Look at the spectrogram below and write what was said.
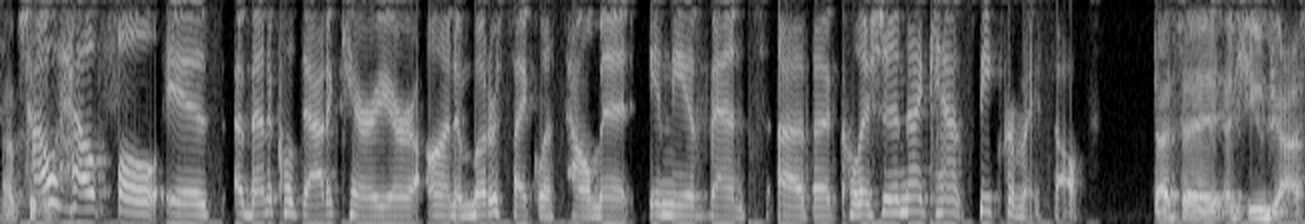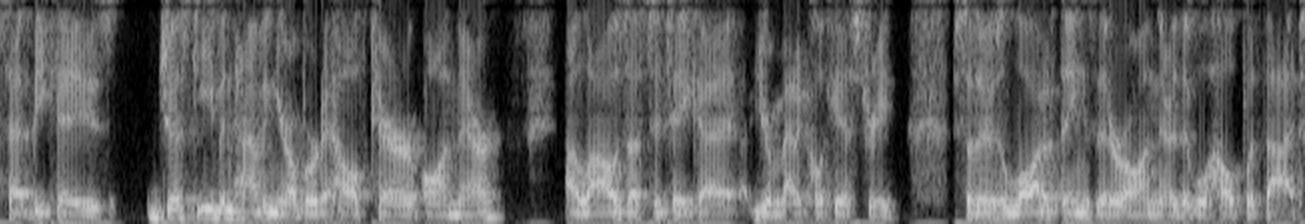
Absolutely. How helpful is a medical data carrier on a motorcyclist helmet in the event of a collision? I can't speak for myself. That's a, a huge asset because just even having your Alberta healthcare on there allows us to take a, your medical history. So there's a lot of things that are on there that will help with that.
